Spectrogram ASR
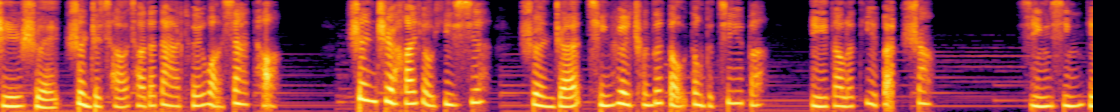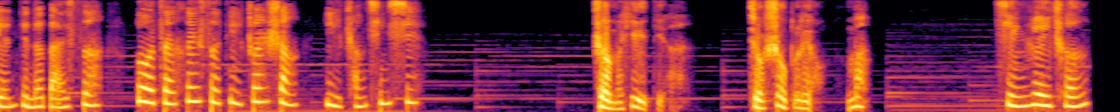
汁水顺着乔乔的大腿往下淌，甚至还有一些顺着秦瑞成的抖动的鸡巴，滴到了地板上，星星点点的白色落在黑色地砖上，异常清晰。这么一点，就受不了了吗？秦瑞成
